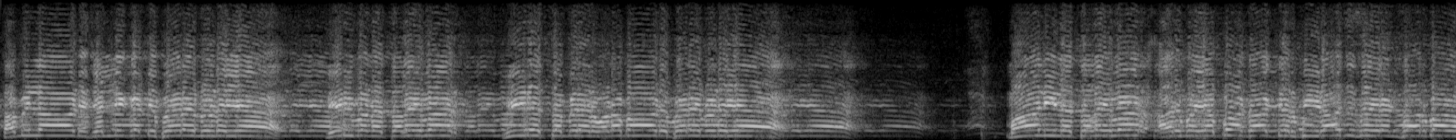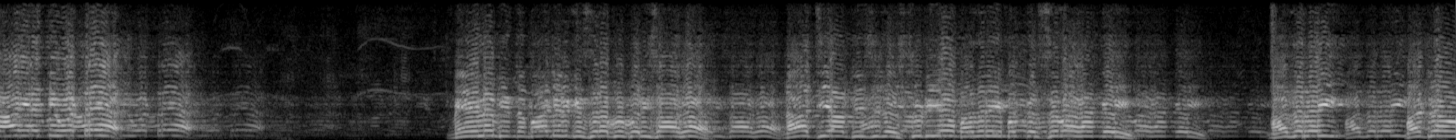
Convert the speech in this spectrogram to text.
தமிழ்நாடு ஜல்லிக்கட்டு பேரனுடைய நிறுவன தலைவர் வீரத்தமிழர் வடமாடு பேரனுடைய மாநில தலைவர் அருமையப்பா டாக்டர் பி. ராஜசேகரன் சார்பாக ஆயிரத்தி ஒன்று. மேலும் இந்த மாட்டிற்கு சிறப்பு பரிசாக நாச்சியா டிஜிட்டல் ஸ்டுடியோ மதுரை மக்கள் சிவகங்கை மதுரை மற்றும்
